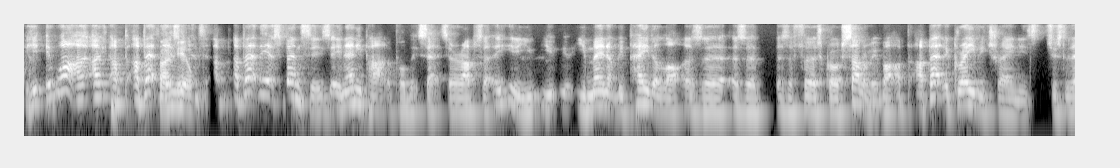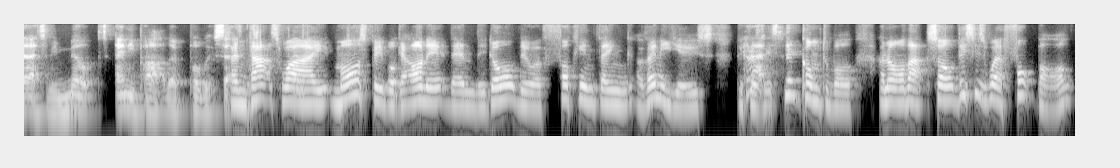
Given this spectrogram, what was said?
Well, I, I, I bet the expense, I bet the expenses in any part of the public sector are absolutely. You, you, you may not be paid a lot as a as a as a first gross salary, but I, I, bet the gravy train is just there to be milked any part of the public sector. And that's why most people get on it. Then they don't do a fucking thing of any use because Correct. they sit comfortable and all that. So this is where football.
